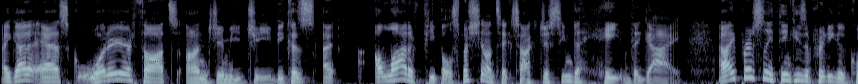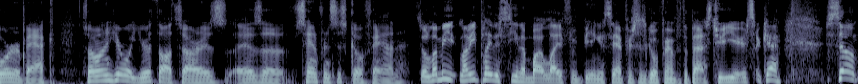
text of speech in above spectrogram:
I gotta ask, what are your thoughts on Jimmy G? Because I, a lot of people, especially on TikTok, just seem to hate the guy. And I personally think he's a pretty good quarterback. So I want to hear what your thoughts are as as a San Francisco fan. So let me let me play the scene of my life of being a San Francisco fan for the past two years. Okay, so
